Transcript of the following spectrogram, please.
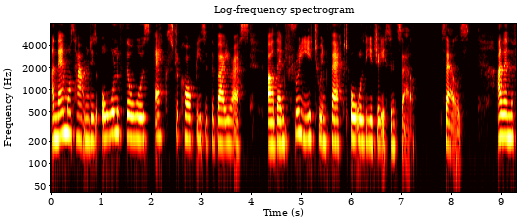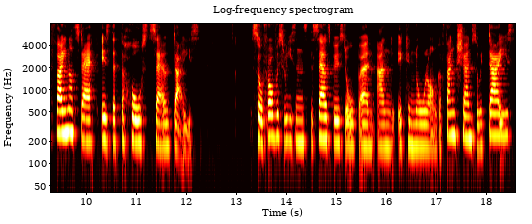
and then what's happened is all of those extra copies of the virus are then free to infect all the adjacent cell cells. And then the final step is that the host cell dies. So, for obvious reasons, the cells burst open and it can no longer function, so it dies.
